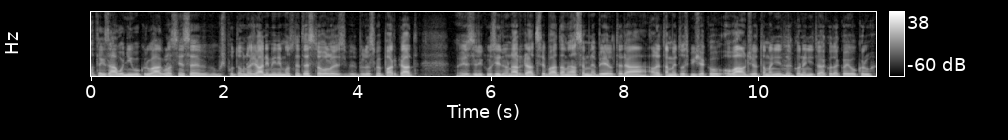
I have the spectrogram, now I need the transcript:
na těch závodních okruhách vlastně se už potom na žádným jiným moc netestovalo. Byli jsme párkrát, jezdili kluci do Narda třeba, tam já jsem nebyl teda, ale tam je to spíš jako ovál, že tam ani hmm. jako, není to jako takový okruh.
